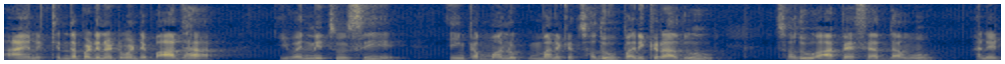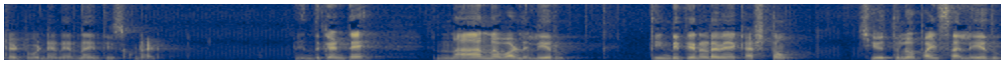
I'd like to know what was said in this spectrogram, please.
ఆయన కింద పడినటువంటి బాధ ఇవన్నీ చూసి ఇంకా మను మనకి చదువు పనికిరాదు చదువు ఆపేసేద్దాము అనేటటువంటి నిర్ణయం తీసుకున్నాడు. ఎందుకంటే నాన్న వాళ్ళు లేరు. తిండి తినడమే కష్టం. చేతిలో పైసా లేదు.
